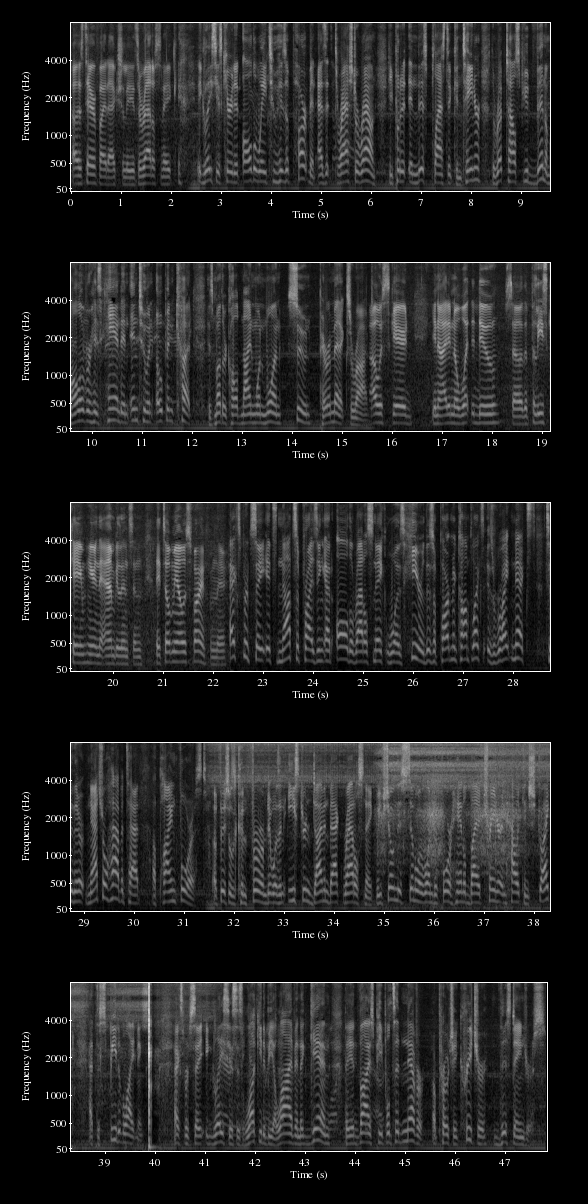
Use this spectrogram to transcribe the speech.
I was terrified actually. It's a rattlesnake. Iglesias carried it all the way to his apartment as it thrashed around. He put it in this plastic container. The reptile spewed venom all over his hand and into an open cut. His mother called 911. Soon, paramedics arrived. I was scared. You know, I didn't know what to do. So the police came here in the ambulance and they told me I was fine from there. Experts say it's not surprising at all the rattlesnake was here. This apartment complex is right next to their natural habitat, a pine forest. Officials confirmed it was an eastern diamondback rattlesnake. We've shown this similar one before handled by a trainer and how it can strike at the speed of lightning. Experts say Iglesias is lucky to be alive, and again, they advise people to never approach a creature this dangerous.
